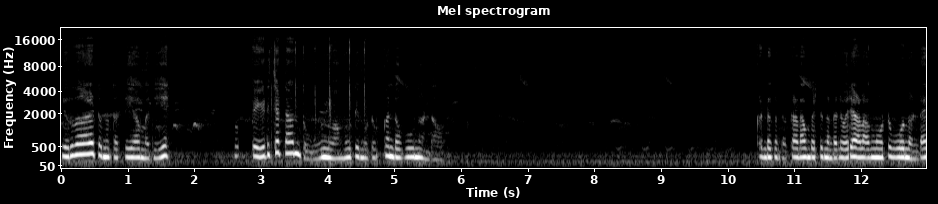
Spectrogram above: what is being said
ചെറുതായിട്ടൊന്ന് തട്ടിയാൽ മതിയേ. പേടിച്ചിട്ടാന്ന് തോന്നുന്നു അങ്ങോട്ടും ഇങ്ങോട്ടും. കണ്ടോ? പോകുന്നുണ്ടോ? കണ്ടോ കണ്ടോ? കാണാൻ പറ്റുന്നുണ്ടല്ലോ. ഒരാൾ അങ്ങോട്ട് പോകുന്നുണ്ടേ.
